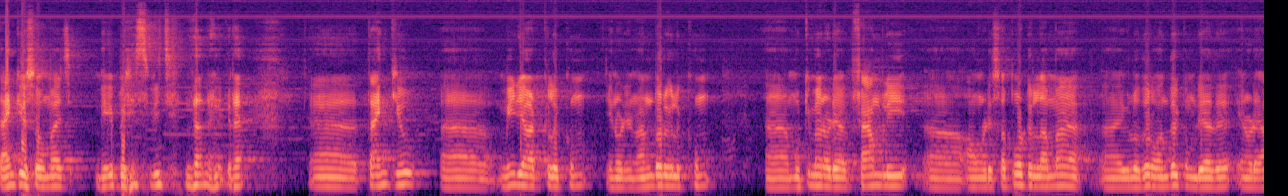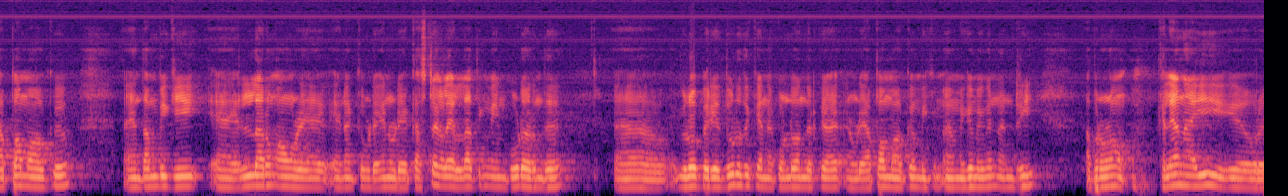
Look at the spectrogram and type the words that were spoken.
தேங்க்யூ ஸோ மச் மிகப்பெரிய ஸ்பீச் தான் நினைக்கிறேன். Uh, தேங்க்யூ மீடியா uh, ஆட்களுக்கும் என்னுடைய நண்பர்களுக்கும் uh, முக்கியமாக என்னுடைய ஃபேமிலி அவங்களுடைய சப்போர்ட் இல்லாமல் இவ்வளோ தூரம் வந்திருக்க முடியாது. என்னுடைய அப்பா அம்மாவுக்கு என் தம்பிக்கு எல்லாரும் அவங்களுடைய எனக்கு என்னுடைய கஷ்டங்களை எல்லாத்துக்குமே என் கூட இருந்து இவ்வளோ பெரிய தூரத்துக்கு என்னை கொண்டு வந்திருக்க என்னுடைய அப்பா அம்மாவுக்கு மிக மிக மிக நன்றி. அப்புறம் கல்யாணம் ஆகி ஒரு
